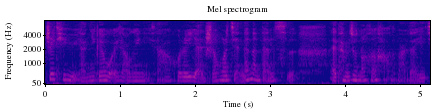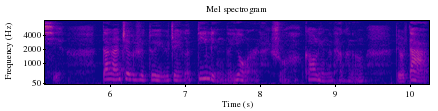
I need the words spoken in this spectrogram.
肢体语言，你给我一下，我给你一下，或者眼神或者简单的单词，哎，他们就能很好的玩在一起。当然，这个是对于这个低龄的幼儿来说，哈，高龄的他可能，比如大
